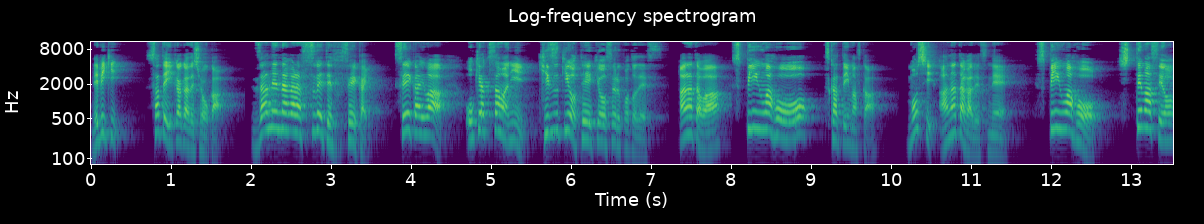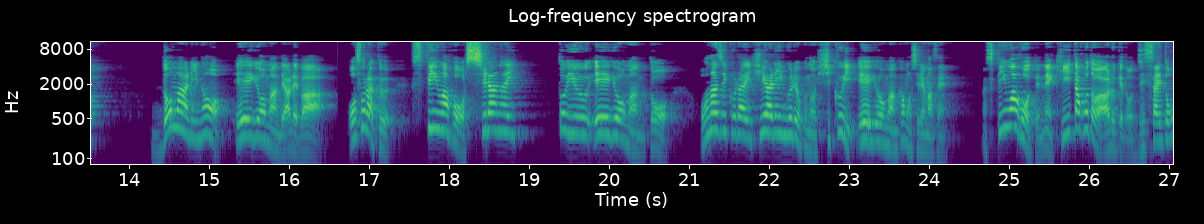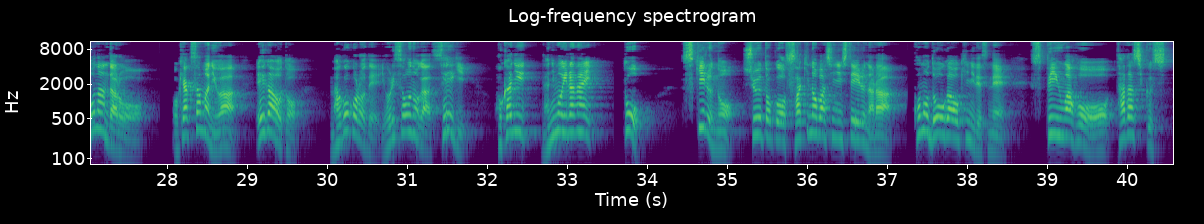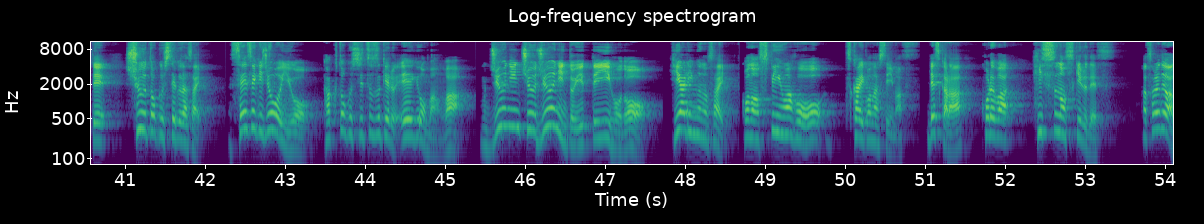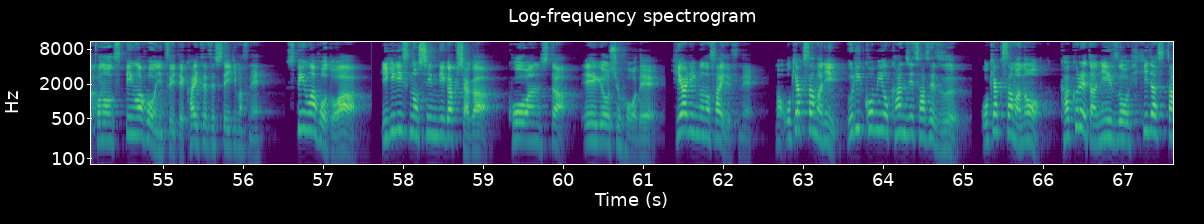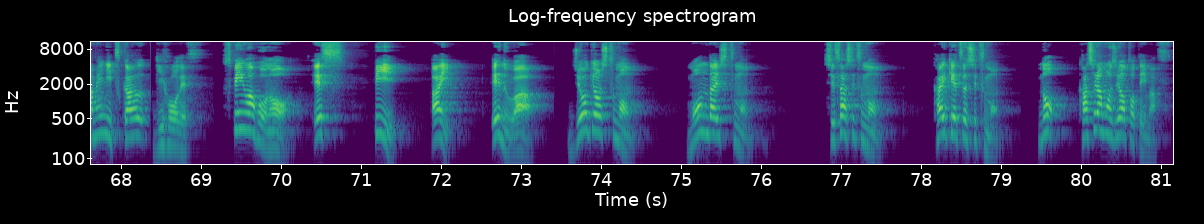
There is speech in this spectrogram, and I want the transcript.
値引き。さていかがでしょうか？残念ながらすべて不正解。正解は、お客様に気づきを提供することです。あなたは、スピン和法を使っていますか？もしあなたがですね、スピン和法知ってますよ。止まりの営業マンであれば、おそらくスピン和法を知らないという営業マンと同じくらいヒアリング力の低い営業マンかもしれません。スピン和法ってね、聞いたことはあるけど実際どうなんだろう。お客様には笑顔と真心で寄り添うのが正義。他に何もいらない。と、スキルの習得を先延ばしにしているなら、この動画を機にですね、スピン和法を正しく知って習得してください。成績上位を獲得し続ける営業マンは、10人中10人と言っていいほど、ヒアリングの際、このスピン和法を使いこなしています。ですから、これは必須のスキルです。それではこのスピン和法について解説していきますね。スピン和法とは、イギリスの心理学者が考案した営業手法で、ヒアリングの際ですね、まあ、お客様に売り込みを感じさせず、お客様の隠れたニーズを引き出すために使う技法です。スピン和法の S、P、I、N は、状況質問、問題質問、示唆質問、解決質問の頭文字を取っています。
